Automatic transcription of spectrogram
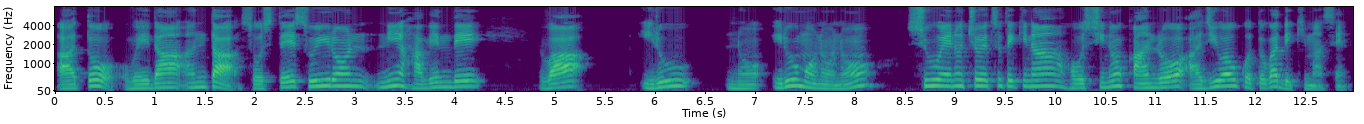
あと、ウェダアンタ、そして推論に励んではいるの、いるものの、主への超越的な星の感動を味わうことができません。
